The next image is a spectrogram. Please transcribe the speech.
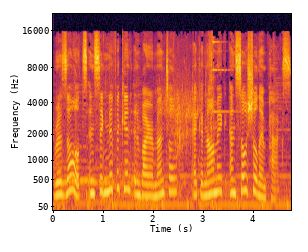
results in significant environmental, economic, and social impacts.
